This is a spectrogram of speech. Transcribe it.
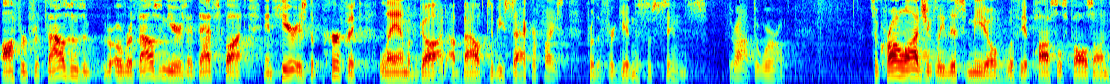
offered for thousands of, for over a thousand years at that spot, and here is the perfect Lamb of God about to be sacrificed for the forgiveness of sins throughout the world. So chronologically, this meal with the apostles falls on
